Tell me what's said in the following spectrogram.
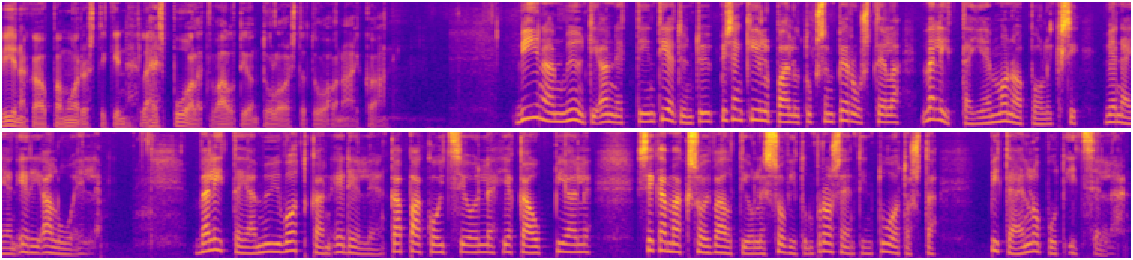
Viinakauppa muodostikin lähes puolet valtion tuloista tuohon aikaan. Viinan myynti annettiin tietyn tyyppisen kilpailutuksen perusteella välittäjien monopoliksi Venäjän eri alueille – Välittäjä myi votkan edelleen kapakoitsijoille ja kauppiaille sekä maksoi valtiolle sovitun prosentin tuotosta, pitäen loput itsellään.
